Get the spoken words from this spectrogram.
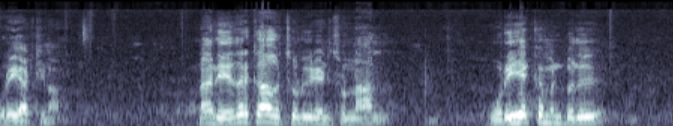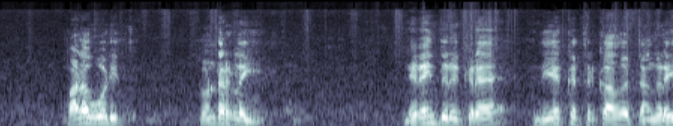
உரையாற்றினார். நான் இதை எதற்காக சொல்கிறேன் சொன்னால் ஒரு இயக்கம் என்பது பல கோடி தொண்டர்களை நிறைந்திருக்கிற இந்த இயக்கத்திற்காக தங்களை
